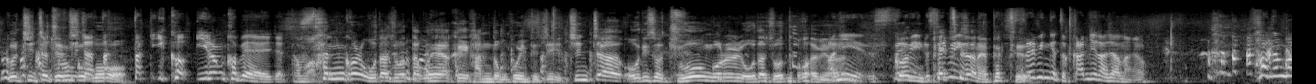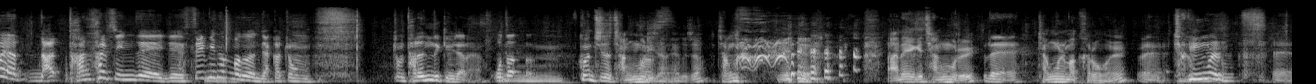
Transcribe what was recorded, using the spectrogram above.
그건 진짜 주운 진짜 거고. 딱딱이 컵 이런 컵에 이제 담아. 산걸 오다 주었다고 해야 그게 감동 포인트지. 진짜 어디서 주워온 거를 오다 주었다고 하면 아니 그건 세빙- 팩트잖아요. 팩트. 세빙 게더 깐진하잖아요. 사는 거야 다 살 수 있는데 이제 세비는 거는 약간 좀 좀 다른 느낌이잖아요. 오다 음, 그건 진짜 작물이잖아요, 그죠? 작물 예. 아내에게 작물을 네, 작물 마카롱을 네 작물 네.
